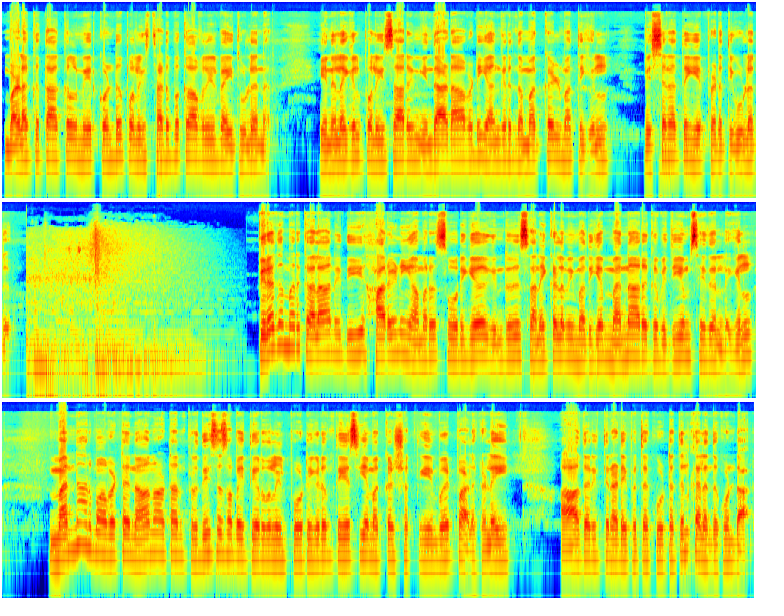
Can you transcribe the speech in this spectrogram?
வழக்கு தாக்கல் மேற்கொண்டு போலீஸ் தடுப்பு காவலில் வைத்துள்ளனர். இந்நிலையில் போலீசாரின் இந்த அடாவடி அங்கிருந்த மக்கள் மத்தியில் விசனத்தை ஏற்படுத்தியுள்ளது. பிரதமர் கலாநிதி ஹரிணி அமரசூரிய இன்று சனிக்கிழமை மதியம் மன்னாருக்கு விஜயம் செய்த நிலையில் மன்னார் மாவட்ட நானாட்டான் பிரதேச சபை தேர்தலில் போட்டியிடும் தேசிய மக்கள் சக்தியின் வேட்பாளர்களை ஆதரித்து நடைபெற்ற கூட்டத்தில் கலந்து கொண்டார்.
